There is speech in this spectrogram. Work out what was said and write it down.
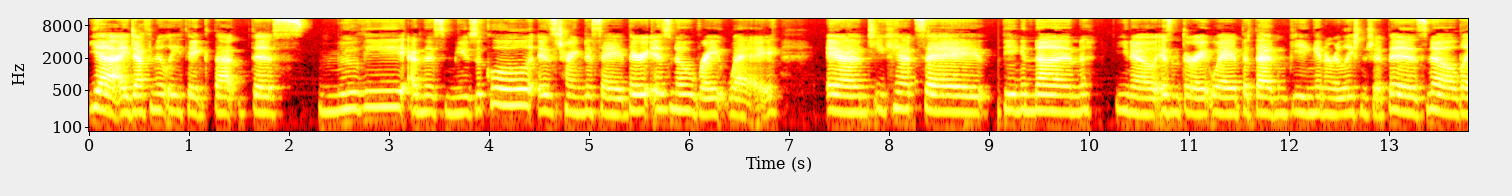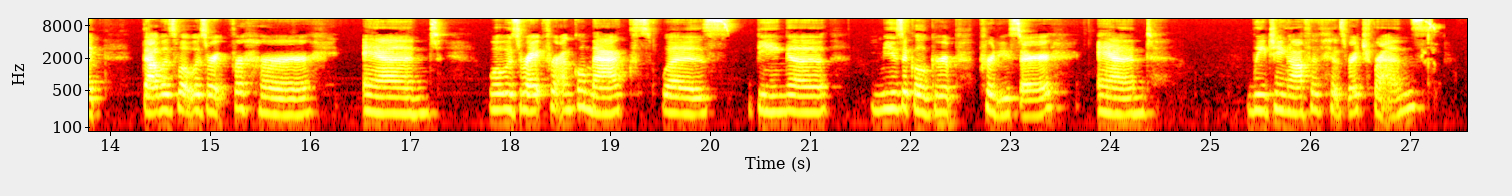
yeah, I definitely think that this movie and this musical is trying to say there is no right way. And you can't say being a nun, you know, isn't the right way, but then being in a relationship is. No, like that was what was right for her. And what was right for Uncle Max was being a musical group producer and leeching off of his rich friends.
